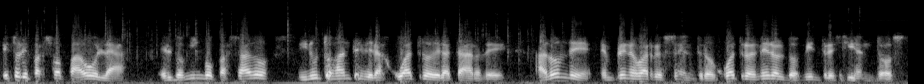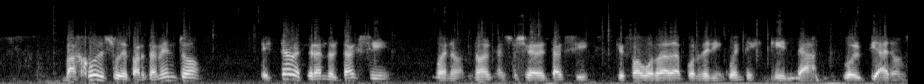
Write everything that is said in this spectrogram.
Esto le pasó a Paola el domingo pasado, minutos antes de las 4 de la tarde. ¿A dónde? En pleno barrio centro, 4 de enero del 2300. Bajó de su departamento, estaba esperando el taxi, bueno, no alcanzó a llegar el taxi, que fue abordada por delincuentes que la golpearon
